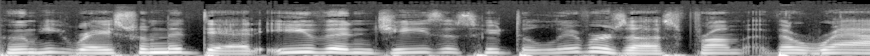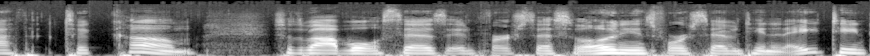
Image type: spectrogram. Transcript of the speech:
whom he raised from the dead, even Jesus who delivers us from the wrath to come. So the Bible says in 1 Thessalonians 4 17 and 18,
